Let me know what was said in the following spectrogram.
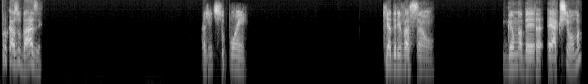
Para o caso base, a gente supõe que a derivação gama beta é axioma.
